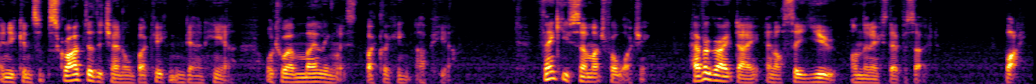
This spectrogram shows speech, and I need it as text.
And you can subscribe to the channel by clicking down here, or to our mailing list by clicking up here. Thank you so much for watching. Have a great day and I'll see you on the next episode. Bye.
